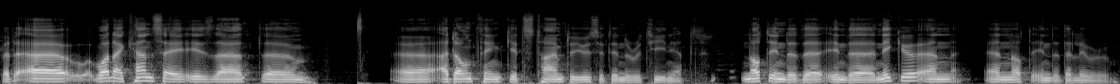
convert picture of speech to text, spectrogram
but uh, what I can say is that um, uh, I don't think it's time to use it in the routine yet. Not in the, the in the NICU and and not in the delivery room.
